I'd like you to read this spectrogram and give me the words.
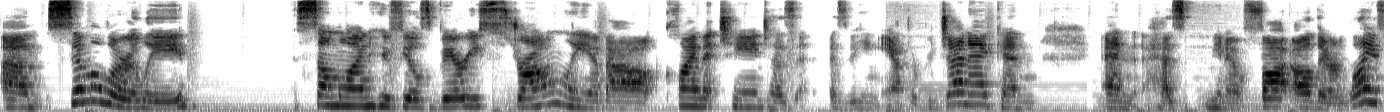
Um, similarly, someone who feels very strongly about climate change as, as being anthropogenic and and has you know fought all their life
